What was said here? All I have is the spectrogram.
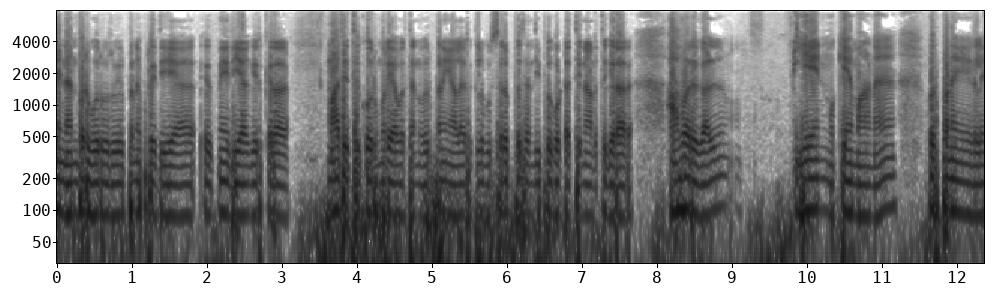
என் நண்பர் ஒரு ஒரு விற்பனை பிரதிநிதியாக இருக்கிறார். மாதத்திற்கு ஒரு முறை அவர் தன் விற்பனையாளர்கள் ஒரு சிறப்பு சந்திப்பு கூட்டத்தை நடத்துகிறார். அவர்கள் ஏன் முக்கியமான விற்பனைகளை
